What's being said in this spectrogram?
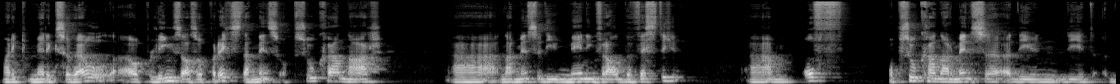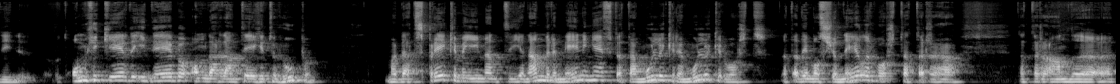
Maar ik merk zowel op links als op rechts dat mensen op zoek gaan naar, uh, naar mensen die hun mening vooral bevestigen. Ehm, of op zoek gaan naar mensen die, die, het, die het omgekeerde idee hebben, om daar dan tegen te roepen. Maar dat spreken met iemand die een andere mening heeft, dat dat moeilijker en moeilijker wordt. Dat dat emotioneler wordt, dat er, uh, dat er aan, de,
